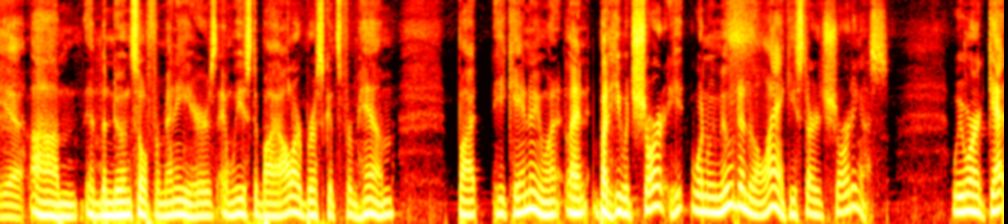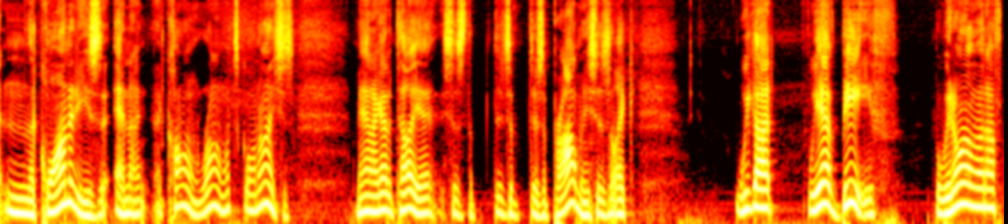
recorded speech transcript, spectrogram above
Yeah. Um, had been doing so for many years, and we used to buy all our briskets from him. But he came to me when, and, but he would short. He, when we moved into the Lank, he started shorting us. We weren't getting the quantities, and I, I call him Ron. What's going on? He says, "Man, I got to tell you." He says, the, "There's a there's a problem." He says, "Like, we got we have beef, but we don't have enough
